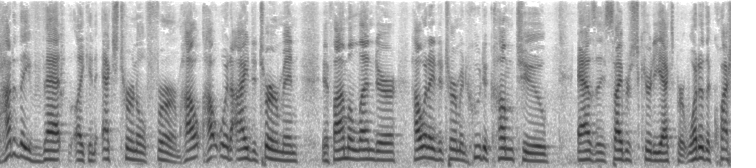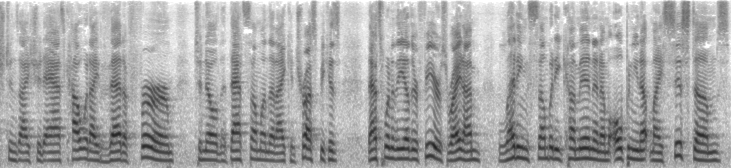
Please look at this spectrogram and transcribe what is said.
how do they vet like an external firm? How how would i determine if i'm a lender how would i determine who to come to as a cybersecurity expert? What are the questions i should ask? How would i vet a firm to know that that's someone that i can trust? Because that's one of the other fears right? I'm letting somebody come in and i'm opening up my systems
